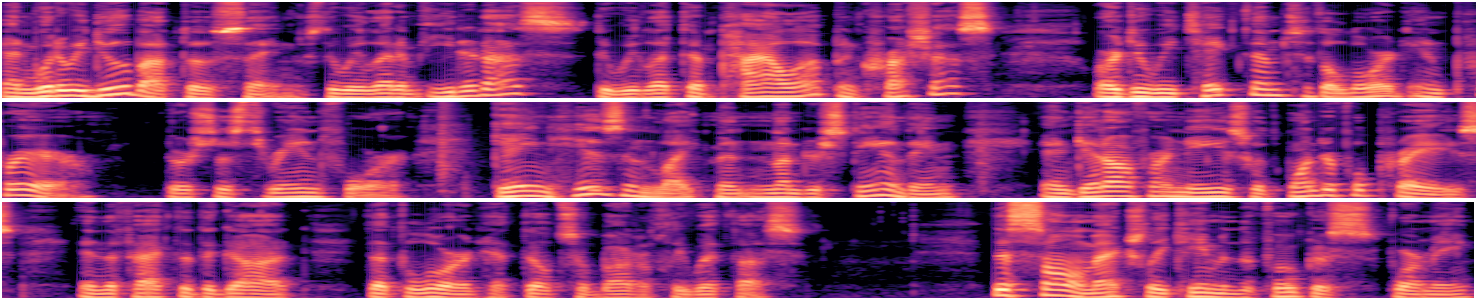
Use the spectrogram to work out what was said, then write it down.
And what do we do about those things? Do we let them eat at us? Do we let them pile up and crush us? Or do we take them to the Lord in prayer? Verses 3 and 4. Gain his enlightenment and understanding and get off our knees with wonderful praise in the fact that the God, that the Lord hath dealt so bountifully with us. This psalm actually came into focus for me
